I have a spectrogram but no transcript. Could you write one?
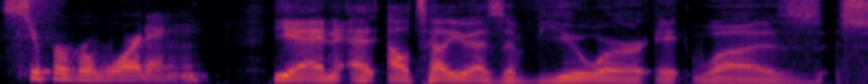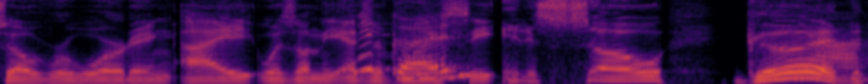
super rewarding. Yeah, and uh, I'll tell you, as a viewer, it was so rewarding. I was on the edge of good? my seat. It is so good. Yeah.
